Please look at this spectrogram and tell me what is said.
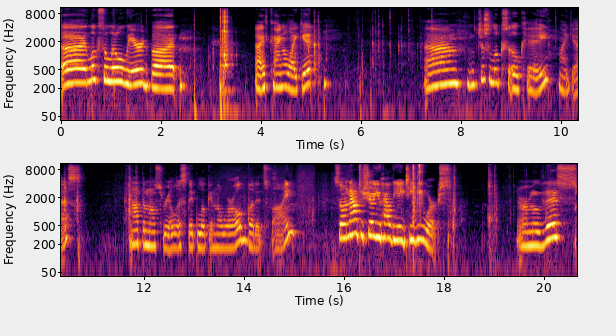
uh, it looks a little weird, but I kind of like it. Um, it just looks okay, I guess. Not the most realistic look in the world, but it's fine. So now to show you how the ATV works. Gonna remove this.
